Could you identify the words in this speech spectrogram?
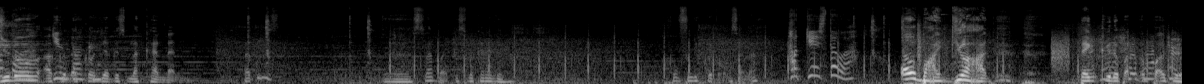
Juno aku nak kau jaga sebelah kanan. Tapi uh, Selamat ke sebelah kanan tu Hopefully kau tak masalah. Oh my god! Thank you dapat nampak aku.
